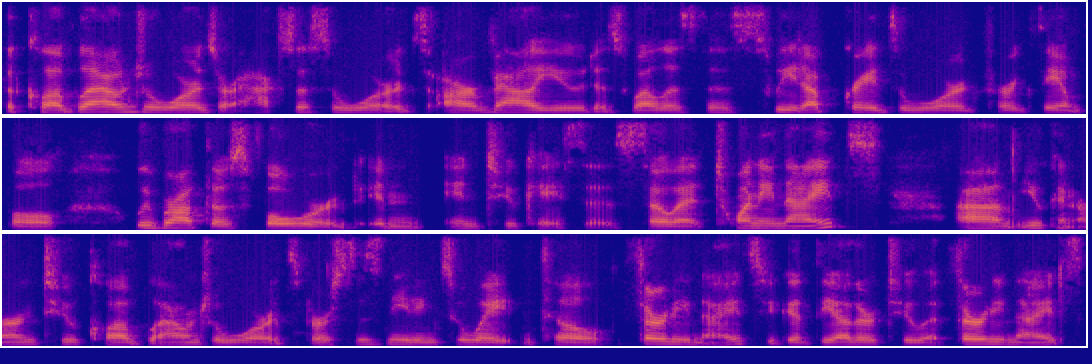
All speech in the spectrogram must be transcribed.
the Club Lounge Awards or Access Awards are valued, as well as the Suite Upgrades Award, for example, we brought those forward in, in two cases. So, at 20 nights, um, you can earn two club lounge awards versus needing to wait until 30 nights. You get the other two at 30 nights.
